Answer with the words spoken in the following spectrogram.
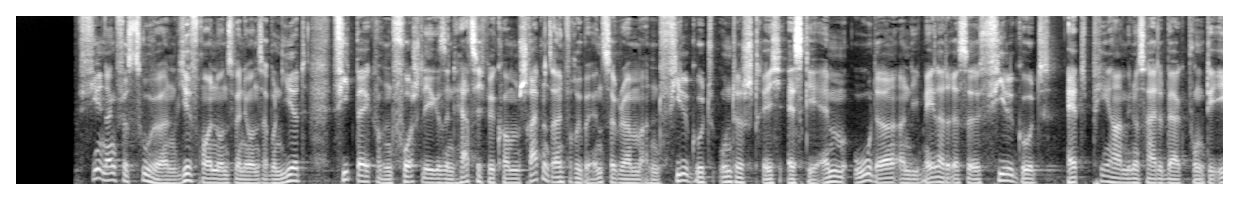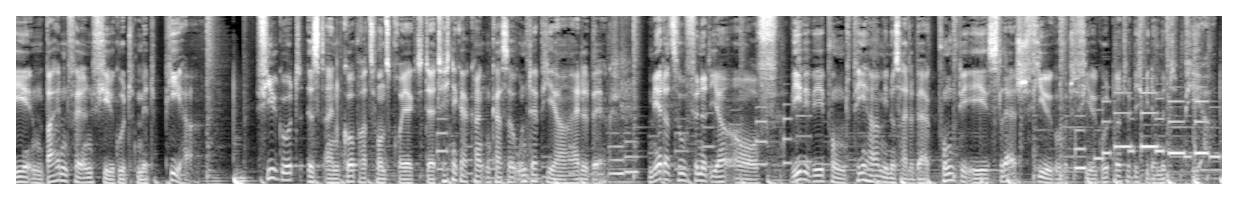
Vielen Dank fürs Zuhören. Wir freuen uns, wenn ihr uns abonniert. Feedback und Vorschläge sind herzlich willkommen. Schreibt uns einfach über Instagram an feelgood-sgm oder an die Mailadresse feelgood at ph-heidelberg.de. In beiden Fällen feelgood mit ph. Feelgood ist ein Kooperationsprojekt der Techniker Krankenkasse und der PH Heidelberg. Mehr dazu findet ihr auf www.ph-heidelberg.de slash feelgood. Feelgood natürlich wieder mit ph.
